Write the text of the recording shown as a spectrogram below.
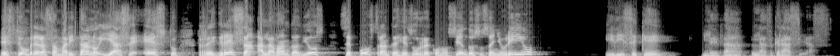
Este hombre era samaritano y hace esto. Regresa alabando a Dios, se postra ante Jesús reconociendo su señorío y dice que le da las gracias.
